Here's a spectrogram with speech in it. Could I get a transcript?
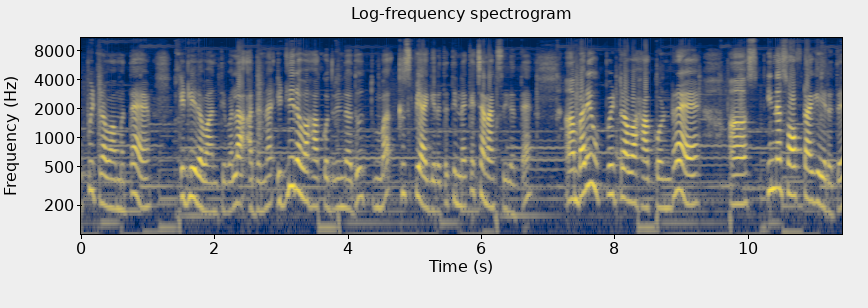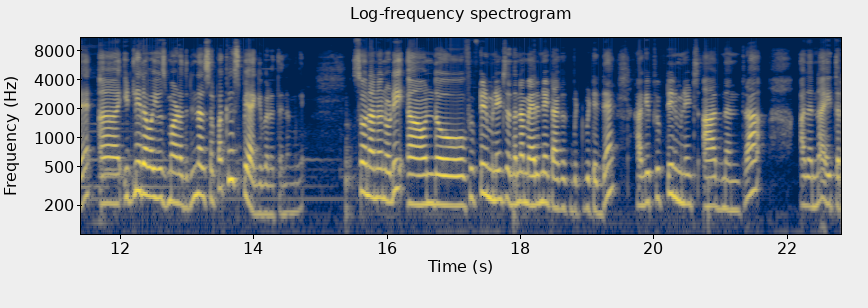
ಉಪ್ಪಿಟ್ಟು ರವೆ ಮತ್ತು ಇಡ್ಲಿ ರವೆ ಅಂತೀವಲ್ಲ, ಅದನ್ನು. ಇಡ್ಲಿ ರವೆ ಹಾಕೋದ್ರಿಂದ ಅದು ತುಂಬ ಕ್ರಿಸ್ಪಿಯಾಗಿರುತ್ತೆ ತಿನ್ನೋಕ್ಕೆ ಚೆನ್ನಾಗಿ ಸಿಗುತ್ತೆ. ಬರೀ ಉಪ್ಪಿಟ್ಟು ರವೆ ಹಾಕ್ಕೊಂಡ್ರೆ ಇನ್ನೂ ಸಾಫ್ಟಾಗೇ ಇರುತ್ತೆ. ಇಡ್ಲಿ ರವೆ ಯೂಸ್ ಮಾಡೋದ್ರಿಂದ ಅದು ಸ್ವಲ್ಪ ಕ್ರಿಸ್ಪಿಯಾಗಿ ಬರುತ್ತೆ ನಮಗೆ. ಸೊ ನಾನು ನೋಡಿ ಒಂದು ಫಿಫ್ಟೀನ್ ಮಿನಿಟ್ಸ್ ಅದನ್ನು ಮ್ಯಾರಿನೇಟ್ ಆಗೋಕ್ಕೆ ಬಿಟ್ಬಿಟ್ಟಿದ್ದೆ. ಹಾಗೆ ಫಿಫ್ಟೀನ್ ಮಿನಿಟ್ಸ್ ಆದ ನಂತರ ಅದನ್ನು ಈ ಥರ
